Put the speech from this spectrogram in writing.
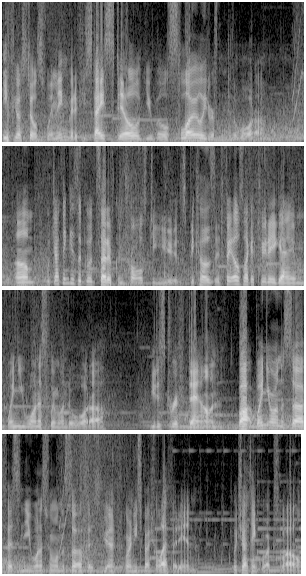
if you're still swimming, but if you stay still, you will slowly drift into the water. Um, which I think is a good set of controls to use, because it feels like a 2D game when you want to swim underwater. You just drift down, but when you're on the surface and you want to swim on the surface, you don't have to put any special effort in, which I think works well.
